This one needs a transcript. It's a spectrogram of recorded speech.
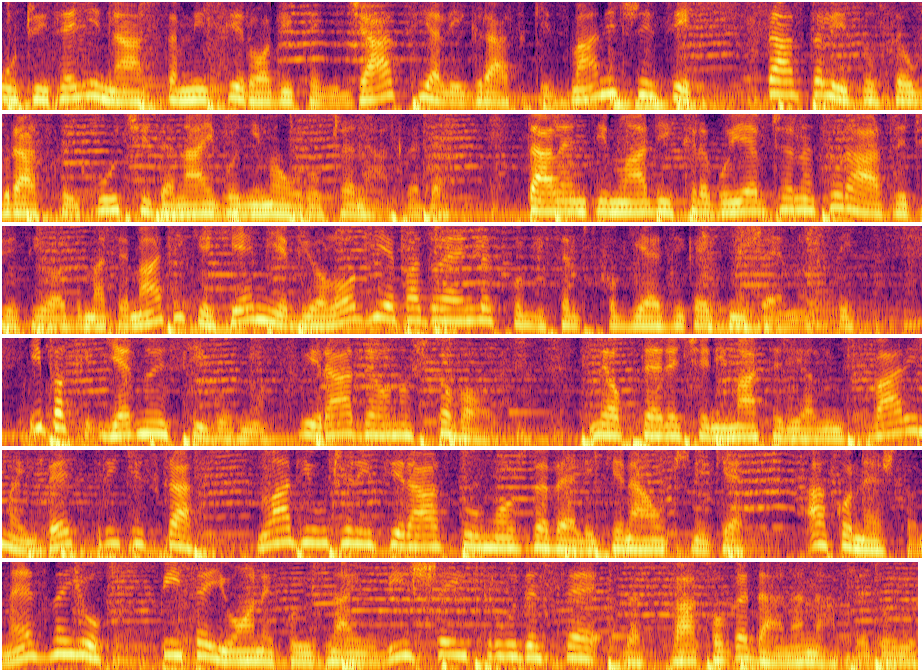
Učitelji, nastavnici, roditelji, đaci, ali i gradski zvaničnici sastali su se u gradskoj kući da najboljima uruče nagrade. Talenti mladih Kragujevčana su različiti od matematike, hemije, biologije pa do engleskog i srpskog jezika i književnosti. Ipak jedno je sigurno, svi rade ono što vole. Neopterećeni materijalnim stvarima i bez pritiska, mladi učenici rastu u možda velike naučnike. Ako nešto ne znaju, pitaju one koji znaju više i trude se da svakoga dana napreduju.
